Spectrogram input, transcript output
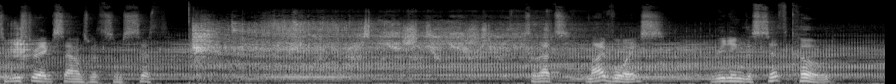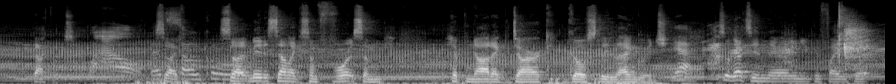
Some Easter egg sounds with some Sith. So that's my voice reading the Sith code backwards. Wow, that's so, so, I, cool. So it made it sound like some for some hypnotic, dark, ghostly language. yeah. So that's in there, and you can fight with it.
